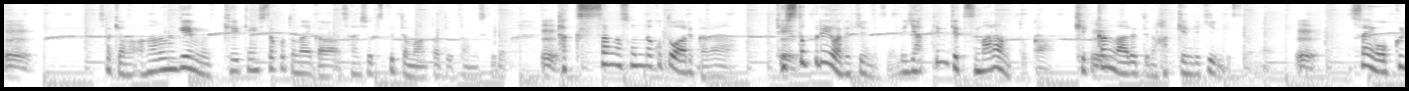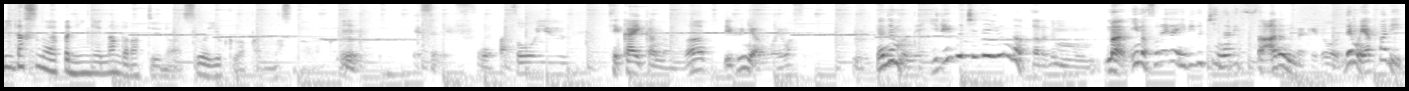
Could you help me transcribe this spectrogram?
う。うん。さっきあのアナログゲーム経験したことないから最初作ってもらったって言ったんですけど、うんたくさん遊んだことはあるからテストプレイはできるんですよでやってみてつまらんとか欠陥があるっていうのを発見できるんですよね、うん。最後送り出すのはやっぱ人間なんだなっていうのはすごいよくわかりますねうん。ですです。やっぱそういう世界観なんだなっていうふうには思いますよ。いやでもね、入り口で言うんだったら、でも、まあ今それが入り口になりつつあるんだけど、でもやっぱり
